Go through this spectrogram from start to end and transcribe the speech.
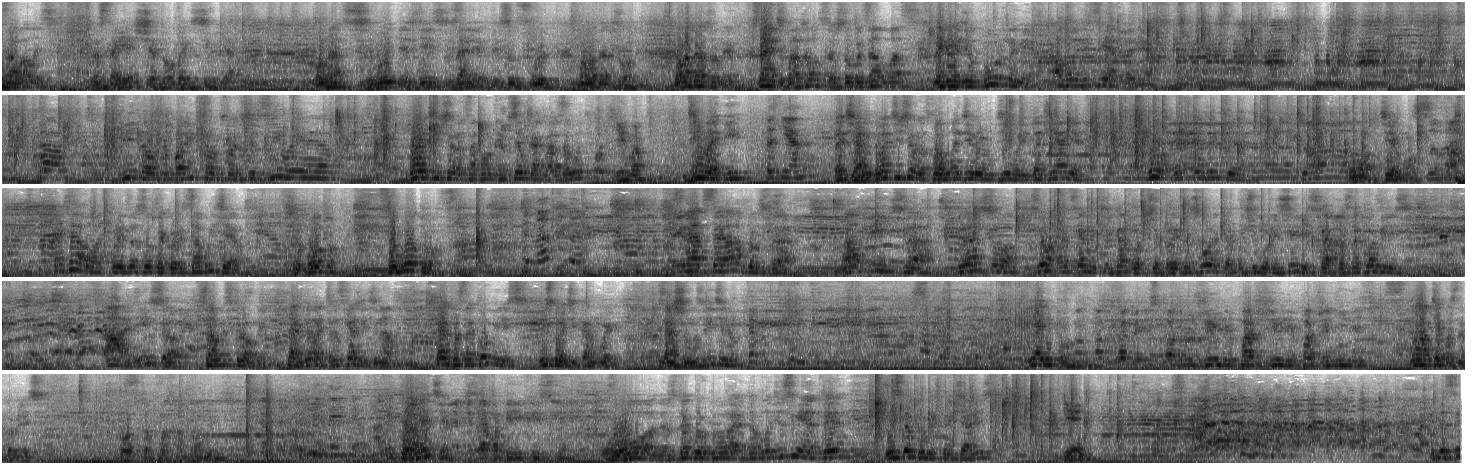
образовалась настоящая новая семья. У нас сегодня здесь в зале присутствуют молодожены. Молодожены, встаньте, пожалуйста, чтобы зал вас наградил бурными аплодисментами. Да, видно уже по лицам, что счастливые. Давайте еще раз напомним всем, как вас зовут. Дима. Дима и Татьяна. Татьяна. Давайте еще раз поаплодируем Дима и Татьяне. Ну, расскажите о, тему. Когда у вас произошло такое событие? В субботу. В субботу? 15 13 августа. Отлично. Хорошо. Ну, расскажите, как вообще произошло это, почему решились, как познакомились? А, и все, самый скромный. Так, давайте, расскажите нам, как познакомились, и стойте кормой к нашему зрителю. Я не помню. Познакомились, подружили, пожили, поженились. Ну, а где познакомились? Просто познакомились. В интернете? Да, по переписке. О, даже такое бывает. Аплодисменты. И сколько вы встречались? День.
